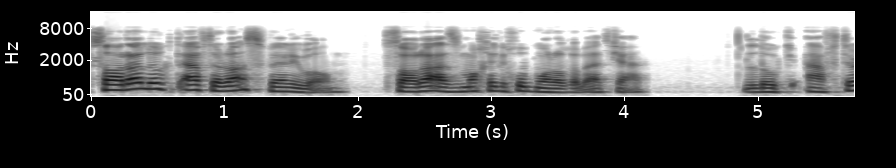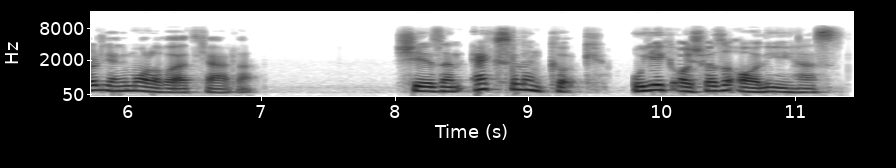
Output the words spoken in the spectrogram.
سارا looked after us very well. سارا از ما خیلی خوب مراقبت کرد. Look after یعنی مراقبت کردن. She is an excellent cook. او یک آشپز عالی هست.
